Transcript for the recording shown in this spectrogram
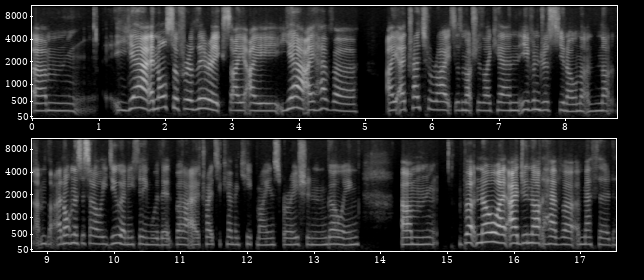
um yeah and also for lyrics I I yeah I have a I, I try to write as much as I can, even just you know not, not I'm, I don't necessarily do anything with it, but I, I try to kind of keep my inspiration going. Um, but no, I, I do not have a, a method.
